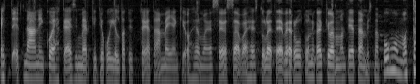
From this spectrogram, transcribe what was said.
Että et nämä niin kuin ehkä esimerkit, joku Iltatyttö ja tämä meidänkin ohjelma, jossa jossain vaiheessa tulee TV-ruutuun, niin kaikki varmaan tietää, mistä mä puhun, mutta,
